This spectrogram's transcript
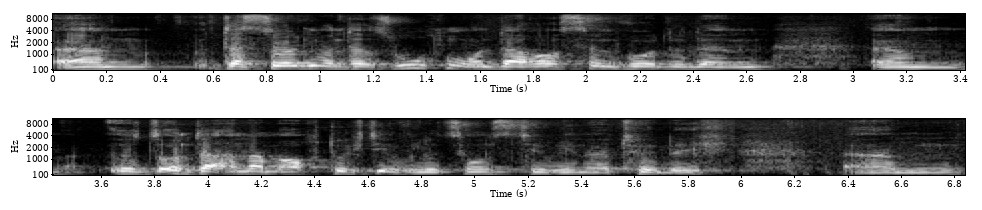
Ähm, das sollten wir untersuchen und daraus hin wurde dann ähm, unter anderem auch durch die Evolutionstheorie natürlich ähm,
